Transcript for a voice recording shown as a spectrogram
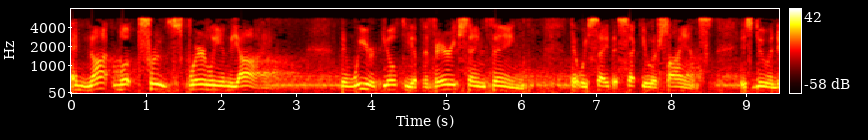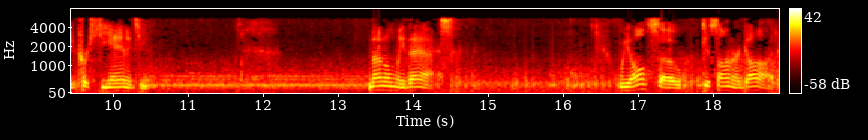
and not look truth squarely in the eye, then we are guilty of the very same thing that we say that secular science is doing to Christianity. Not only that, we also dishonor God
